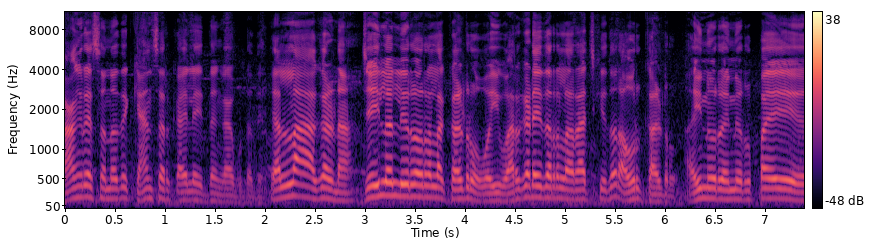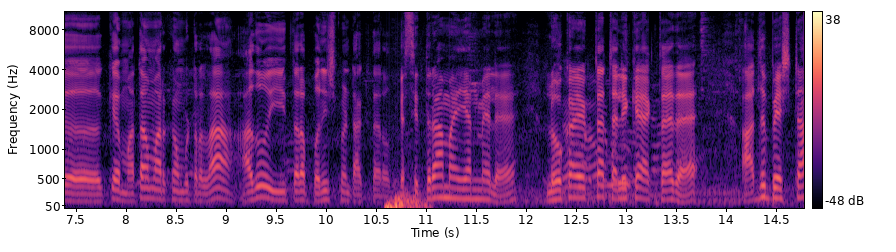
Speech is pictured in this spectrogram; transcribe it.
ಕಾಂಗ್ರೆಸ್ ಅನ್ನೋದೇ ಕ್ಯಾನ್ಸರ್ ಕಾಯಿಲೆ ಇದ್ದಂಗೆ ಆಗ್ಬಿಟ್ಟದೆ. ಎಲ್ಲ ಹಗರಣ. ಜೈಲಲ್ಲಿರೋರೆಲ್ಲ ಕಳ್ರು. ಈ ಹೊರಗಡೆ ಇದಾರಲ್ಲ ರಾಜಕೀಯದವ್ರು ಅವ್ರು ಕಳ್ರು. ಐನೂರು ಐನೂರು ರೂಪಾಯಿಗೆ ಮತ ಮಾರ್ಕೊಂಡ್ಬಿಟ್ರಲ್ಲ ಅದು ಈ ಥರ ಪನಿಷ್ಮೆಂಟ್ ಆಗ್ತಾ ಇರೋದು. ಸಿದ್ದರಾಮಯ್ಯನ ಮೇಲೆ ಲೋಕಾಯುಕ್ತ ತನಿಖೆ ಆಗ್ತಾ ಇದೆ. ಅದು ಬೆಸ್ಟಾ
